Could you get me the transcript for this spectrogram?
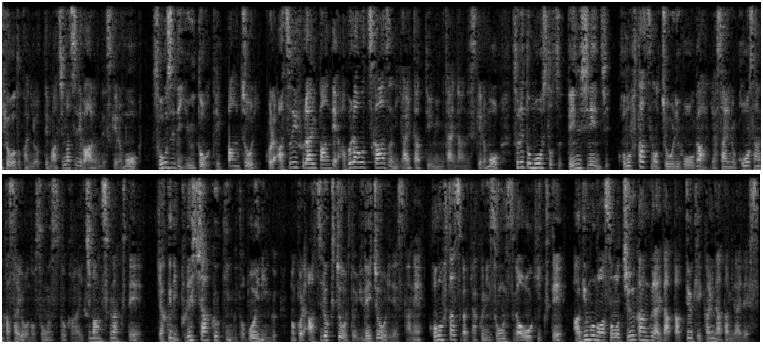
標とかによってまちまちではあるんですけども、掃除で言うと鉄板調理。これ熱いフライパンで油を使わずに焼いたっていう意味みたいなんですけども、それともう一つ電子レンジ。この二つの調理法が野菜の抗酸化作用の損失とかが一番少なくて、逆にプレッシャークッキングとボイリング。まあ、これ圧力調理と茹で調理ですかね。この二つが逆に損失が大きくて、揚げ物はその中間ぐらいだったっていう結果になったみたいです。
